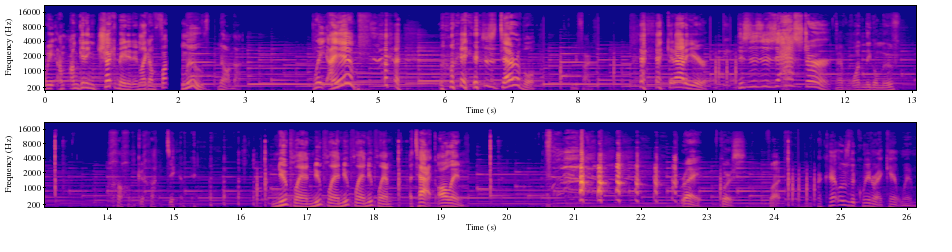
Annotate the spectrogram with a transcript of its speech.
Wait, I'm, I'm getting checkmated and like I'm fucking move. No, I'm not. Wait, I am. Wait, this is terrible. Get out of here. This is a disaster. I have one legal move. Oh, god damn it. new plan, new plan, new plan, new plan. Attack, all in. right, of course. Fuck. I can't lose the queen or I can't win.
